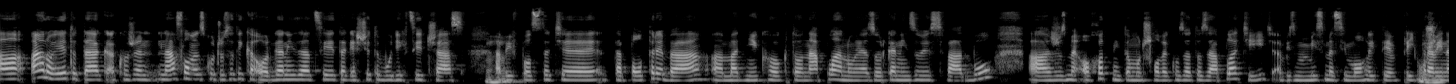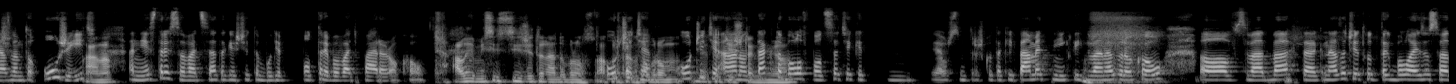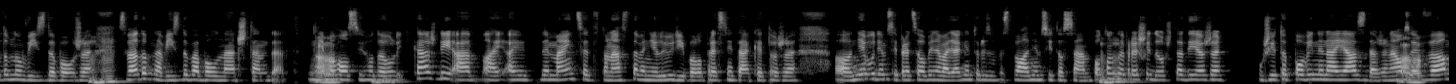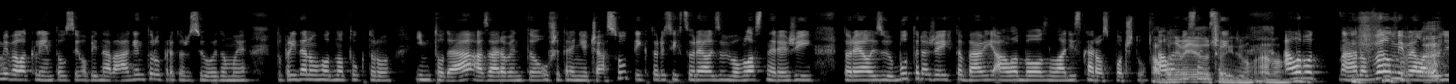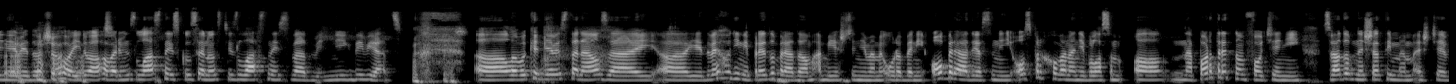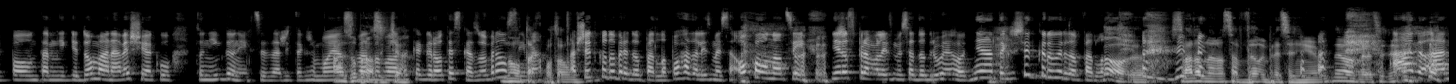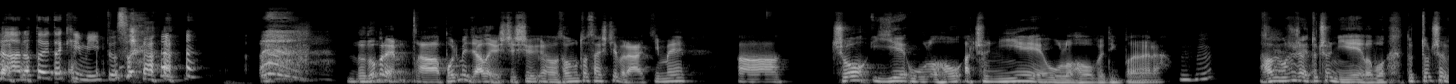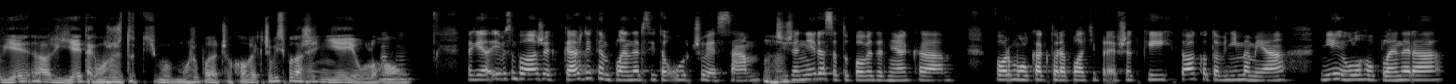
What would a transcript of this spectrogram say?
A, áno, je to tak, akože na Slovensku, čo sa týka organizácie, tak ešte to bude chcieť čas, mm-hmm. aby v podstate tá potreba mať niekoho, kto naplánuje a zorganizuje svadbu a že sme ochotní tomu človeku za to zaplatiť, aby sme, my sme si mohli tie prípravy, nazvem to, užiť Áno. a nestresovať sa, tak ešte to bude potrebovať pár rokov. Ale myslíš si, že to na dobrom... Určite, dobrom, určite áno. Tak, tak to bolo v podstate, keď ja už som trošku taký pamätník tých 12 rokov o, v svadbách, tak na začiatku to tak bolo aj so svadobnou výzdobou, že uh-huh. svadobná výzdoba bol nadštandard. Nemohol si ho mhm. dovoliť každý a aj, aj ten mindset, to nastavenie ľudí bolo presne takéto, že o, nebudem si predsa objednávať agentúry, zvládnem si to sám. Potom uh-huh. sme prešli do štádia, že už je to povinná jazda, že naozaj Aha. veľmi veľa klientov si objednáva agentúru, pretože si uvedomuje tú pridanú hodnotu, ktorú im to dá a zároveň to ušetrenie času. Tí, ktorí si chcú realizovať vo vlastnej režii, to realizujú buď teda, že ich to baví, alebo z hľadiska rozpočtu. Alebo Ale myslím si, idú. Áno. Alebo áno, veľmi veľa ľudí nevie, do čoho idú a hovorím z vlastnej skúsenosti, z vlastnej svadby, nikdy viac. Uh, lebo keď nevesta naozaj uh, je dve hodiny pred obradom a my ešte nemáme urobený obrad, ja som není osprchovaná, nebola som uh, na portrétnom fotení, svadobné šaty mám ešte pol tam niekde doma na vešiaku, to nikto nechce zažiť. Takže moja svadba bola taká groteska, zobral no, si ma. Potom... A všetko dobre dopadlo. Pohádali sme sa o polnoci, nerozprávali sme sa do druhého dňa, takže všetko dobre dopadlo. No, svadobná noc sa veľmi preceňuje. áno, áno, áno, to je taký mýtus. no dobre, a poďme ďalej. Ešte, e, tomuto sa ešte vrátime. A čo je úlohou a čo nie je úlohou wedding planera? Mm-hmm. Ale možno, že aj to, čo nie je, lebo to, to čo vie, je, tak možno, že to ti môžu povedať čokoľvek. Čo by si povedal, že nie je úlohou? Mm-hmm. Tak ja, ja by som povedala, že každý ten plener si to určuje sám. Uh-huh. Čiže nedá sa tu povedať nejaká formulka, ktorá platí pre všetkých. To, ako to vnímam ja, nie je úlohou plenera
